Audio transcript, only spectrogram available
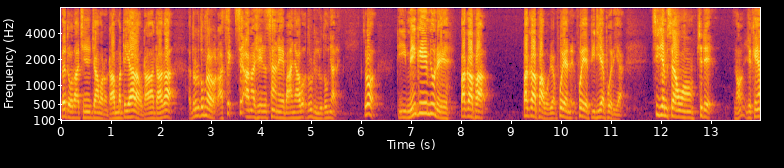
ဘက်တော်သားချင်းကြားမှာတော့ဒါမတရားတာကိုဒါဒါကသူတို့သုံးတာတော့ဒါစစ်စစ်အာဏာရှင်ဆန်တယ်ဘာညာပေါ့သူတို့ဒီလိုသုံးကြတယ်ဆိုတော့ဒီ main game မျိုးနယ်ပကဖ ပကဖပေါ့ဗျအဖွဲ့ရဲ့အဖွဲ့ရဲ့ PDF အဖွဲ့တွေက CDM ဆန်ဝန်ဖြစ်တဲ့နော်ရခင်က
